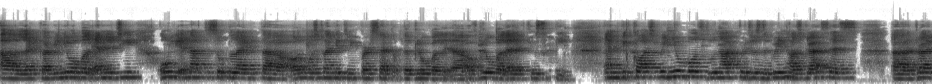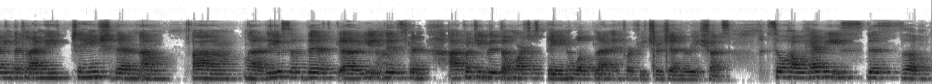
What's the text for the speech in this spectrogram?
uh, like uh, renewable energy, only enough to supply with, uh, almost 23% of the global uh, of global electricity. And because renewables do not produce the greenhouse gases driving the climate change, then um, um, uh, the use of this, uh, this can uh, contribute to a more sustainable planet for future generations. So, how heavy is this? Um,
